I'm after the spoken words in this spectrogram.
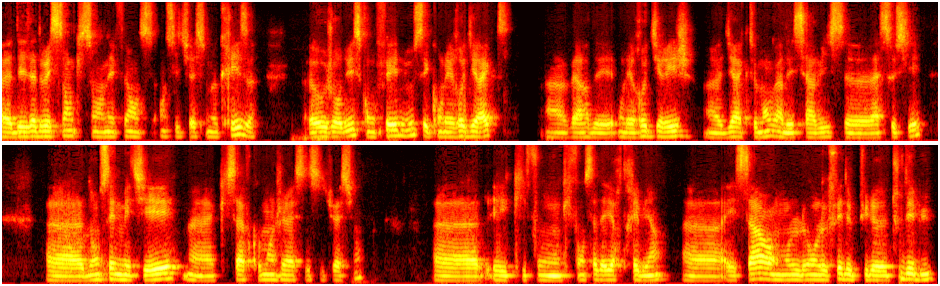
euh, des adolescents qui sont en effet en, situation de crise, aujourd'hui, ce qu'on fait, nous, c'est qu'on les redirecte on les redirige directement vers des services associés, dont c'est le métier, qui savent comment gérer ces situations. et qui font, qui font ça d'ailleurs très bien. et ça, on, on, le fait depuis le tout début.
